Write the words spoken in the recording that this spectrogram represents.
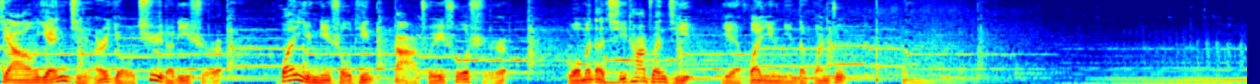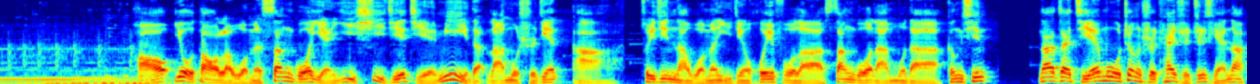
讲严谨而有趣的历史，欢迎您收听《大锤说史》。我们的其他专辑也欢迎您的关注。好，又到了我们《三国演义》细节解密的栏目时间啊！最近呢，我们已经恢复了三国栏目的更新。那在节目正式开始之前呢，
